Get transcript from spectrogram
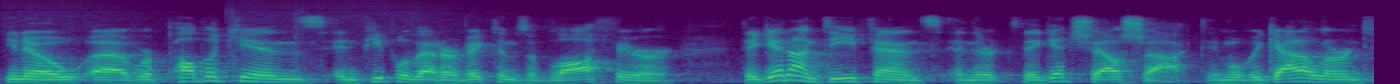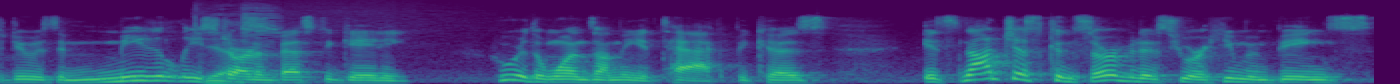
you know, uh, Republicans and people that are victims of lawfare, they get on defense and they get shell shocked. And what we got to learn to do is immediately start yes. investigating who are the ones on the attack because it's not just conservatives who are human beings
